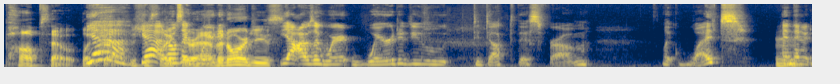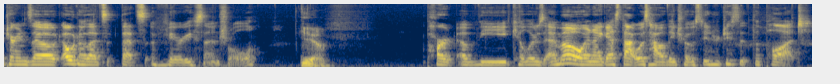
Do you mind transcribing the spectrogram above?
pops out like Yeah, that. It's yeah, just like was like, they're having did- orgies. Yeah, I was like, "Where where did you deduct this from?" Like what? Mm-hmm. And then it turns out, oh no, that's that's a very central Yeah. part of the killer's mo and i guess that was how they chose to introduce it to the plot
